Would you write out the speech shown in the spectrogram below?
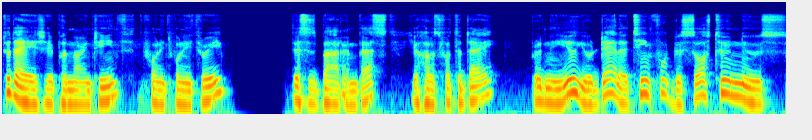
Today is April 19th, 2023. This is Bad and Best, your host for today, bringing you your daily Team Fortress Source 2 news.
